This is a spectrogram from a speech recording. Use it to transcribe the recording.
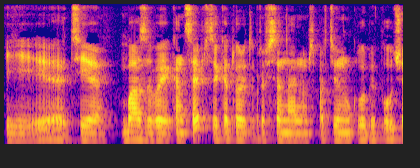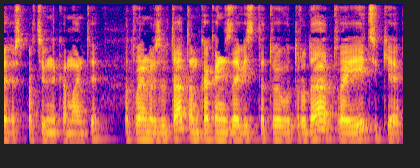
И те базовые концепции, которые ты в профессиональном спортивном клубе получаешь в спортивной команде, по твоим результатам, как они зависят от твоего труда, от твоей этики,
